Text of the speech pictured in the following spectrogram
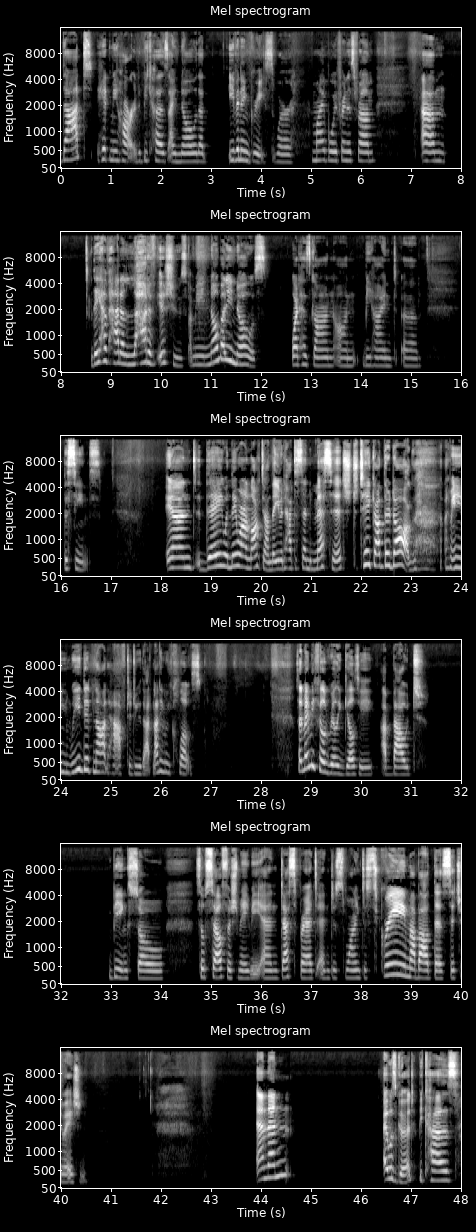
that hit me hard because I know that even in Greece, where my boyfriend is from, um, they have had a lot of issues. I mean, nobody knows what has gone on behind uh, the scenes. And they when they were on lockdown they even had to send a message to take out their dog. I mean we did not have to do that not even close. So it made me feel really guilty about being so so selfish maybe and desperate and just wanting to scream about this situation and then it was good because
